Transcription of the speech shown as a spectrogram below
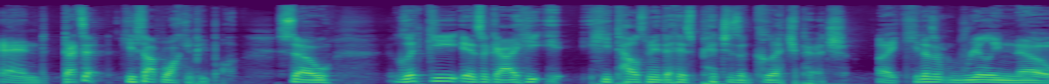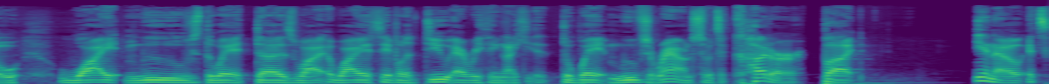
And that's it. He stopped walking people. So Luetge is a guy he he tells me that his pitch is a glitch pitch like he doesn't really know why it moves the way it does, why why it's able to do everything like the way it moves around. So it's a cutter, but you know, it's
